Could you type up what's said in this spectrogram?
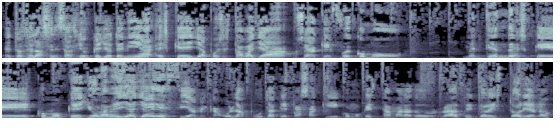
Entonces la sensación que yo tenía es que ella pues estaba ya, o sea, que fue como ¿Me entiendes? Que es como que yo la veía ya y decía, me cago en la puta, ¿qué pasa aquí? Como que está mala todo el rato y toda la historia, ¿no?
